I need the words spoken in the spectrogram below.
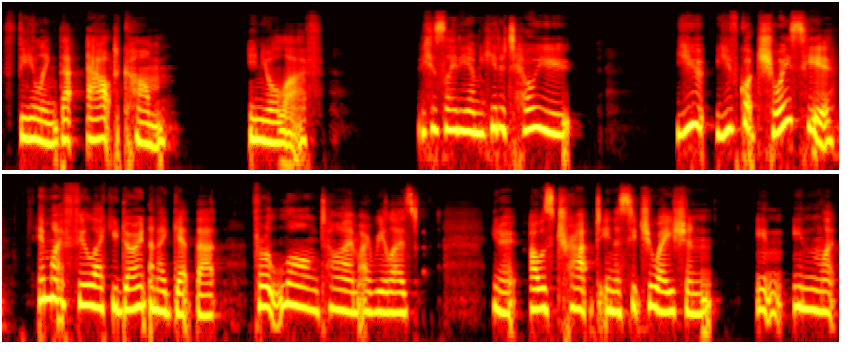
feeling, that outcome in your life? Because, lady, I'm here to tell you, you you've got choice here. It might feel like you don't, and I get that. For a long time, I realized, you know, I was trapped in a situation in in like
